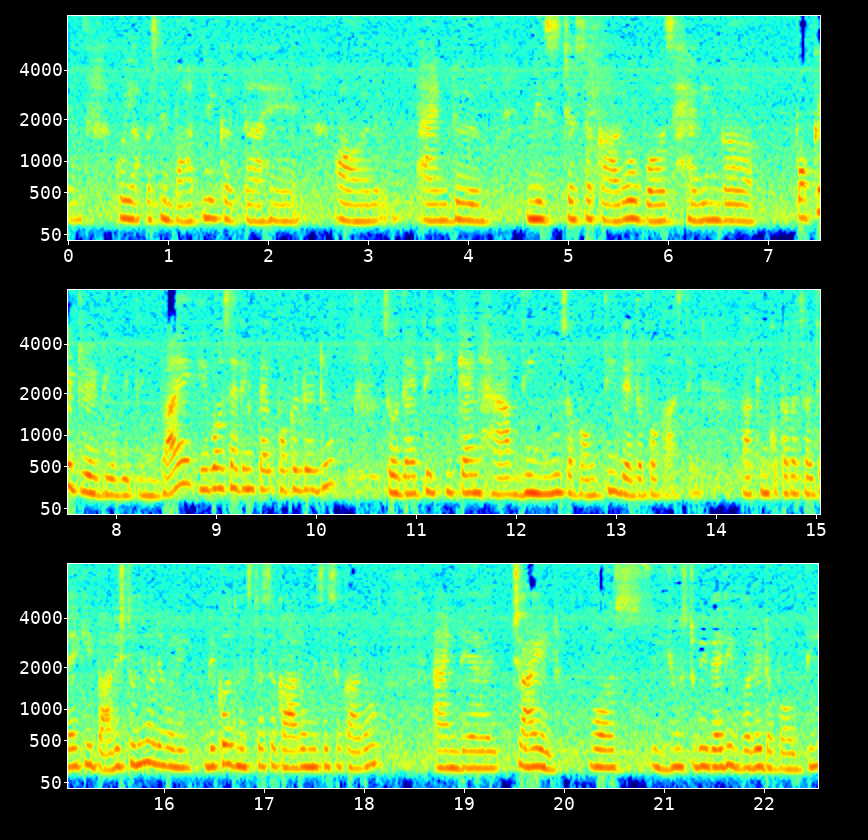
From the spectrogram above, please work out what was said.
them कोई आपस में बात नहीं करता है और and Mr Sakaro was having a pocket radio with in by he was having pocket radio so that he can have the news about the weather forecasting ताकि उनको पता चल जाए कि बारिश तो नहीं होने वाली. Because Mr Sakaro Mrs Sakaro and child was use to be very worried about the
